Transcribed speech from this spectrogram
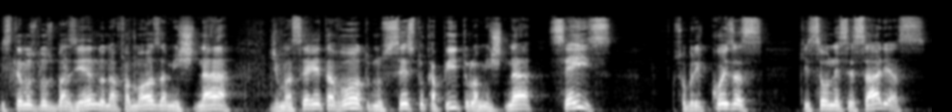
Estamos nos baseando na famosa Mishnah de Maseret Avot, no sexto capítulo, a Mishnah 6, sobre coisas que são necessárias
